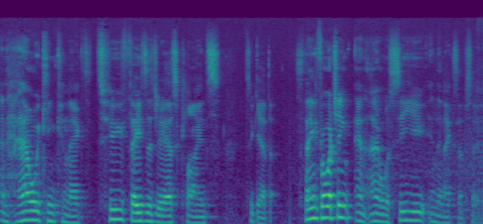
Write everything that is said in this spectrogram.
and how we can connect two Phaser.js clients together. So thank you for watching, and I will see you in the next episode.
